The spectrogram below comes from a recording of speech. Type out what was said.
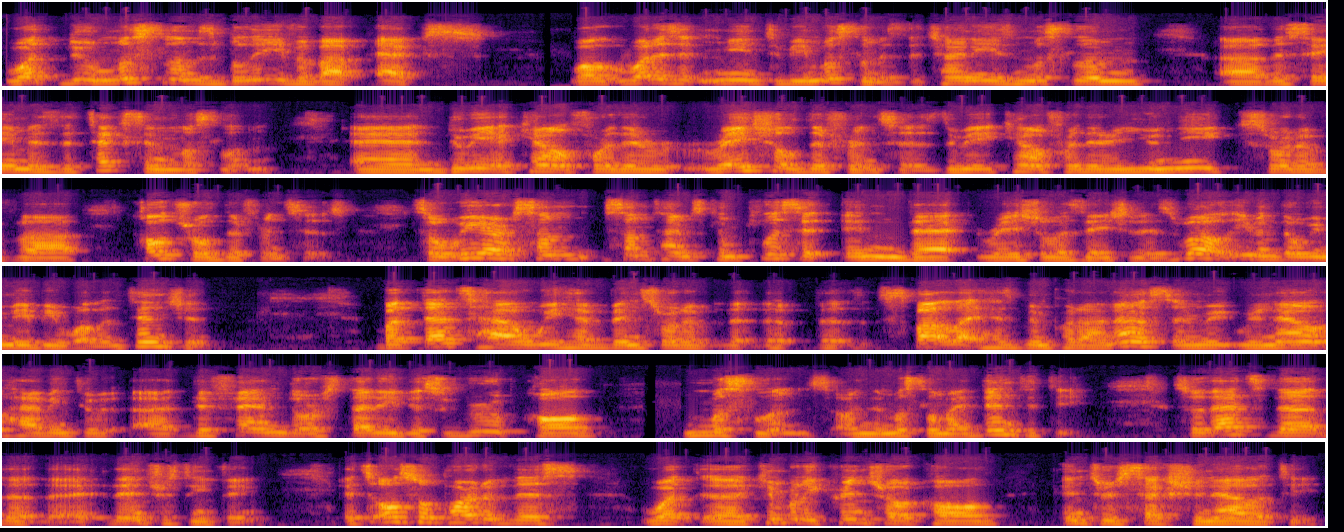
what do Muslims believe about X? Well, what does it mean to be Muslim? Is the Chinese Muslim uh, the same as the Texan Muslim? And do we account for their racial differences? Do we account for their unique sort of uh, cultural differences? So we are some sometimes complicit in that racialization as well, even though we may be well intentioned. But that's how we have been sort of the, the, the spotlight has been put on us, and we, we're now having to uh, defend or study this group called Muslims on the Muslim identity. So that's the, the, the, the interesting thing. It's also part of this, what uh, Kimberlé Crenshaw called intersectionality.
